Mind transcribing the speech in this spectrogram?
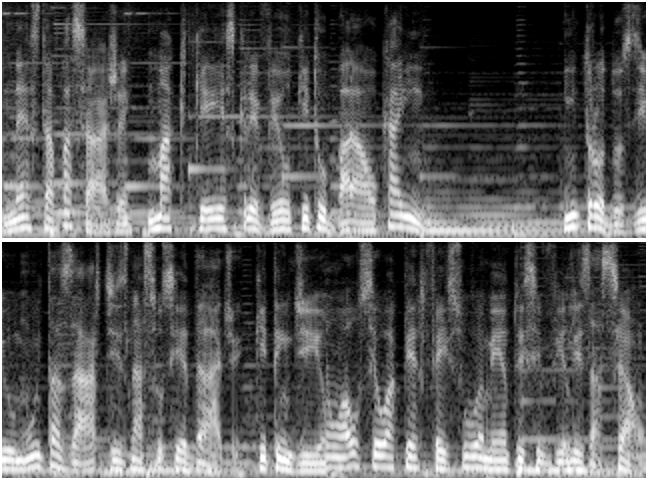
Nesta passagem, McKay escreveu que Tubal-Caim introduziu muitas artes na sociedade que tendiam ao seu aperfeiçoamento e civilização.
